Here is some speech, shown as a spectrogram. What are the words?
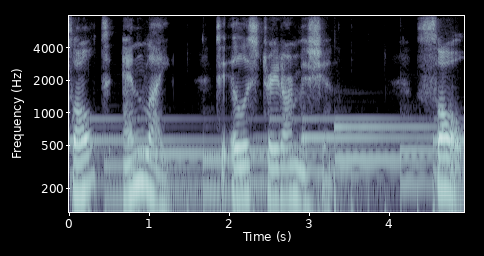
salt and light, to illustrate our mission. Salt,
